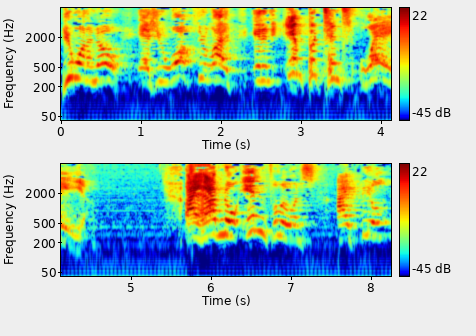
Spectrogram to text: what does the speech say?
You want to know as you walk through life in an impotent way. I have no influence. I feel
